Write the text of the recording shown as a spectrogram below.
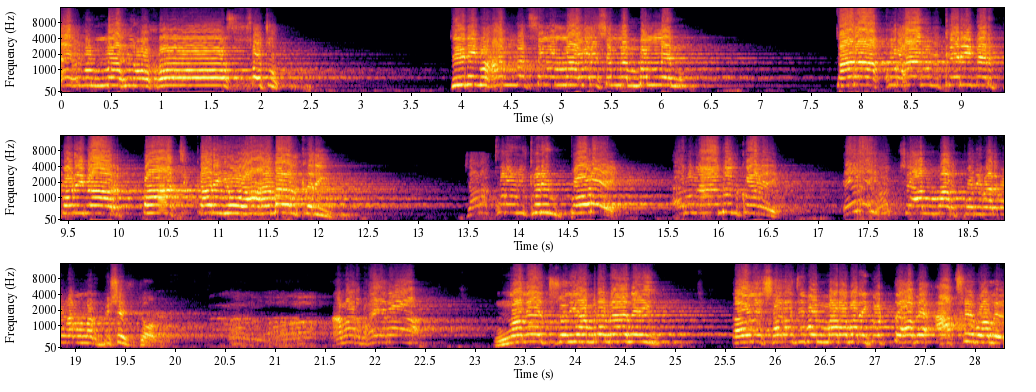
أهل الله وخاصته তিনি মোহাম্মদ সাল্লাল্লাহু আলাইহি সাল্লাম বললেন তারা কোরআনুল করিমের পরিবার পাঠকারী ও আমালকারী যারা কোরআন করিম পড়ে এবং আমল করে এরাই হচ্ছে আল্লাহর পরিবার এবং আল্লাহর বিশেষ দল আমার ভাইয়েরা, নলেজ যদি আমরা না নেই, তাহলে সারা জীবন মারামারি করতে হবে, আছে বলে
